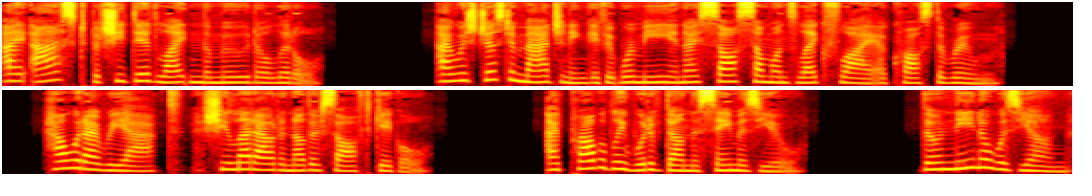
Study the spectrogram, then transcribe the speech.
I asked but she did lighten the mood a little. I was just imagining if it were me and I saw someone's leg fly across the room. How would I react? She let out another soft giggle. I probably would have done the same as you. Though Nina was young,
